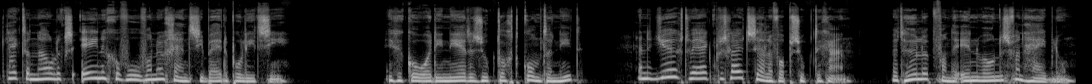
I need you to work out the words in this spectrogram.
lijkt er nauwelijks enig gevoel van urgentie bij de politie. Een gecoördineerde zoektocht komt er niet en het jeugdwerk besluit zelf op zoek te gaan, met hulp van de inwoners van Heibloem.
